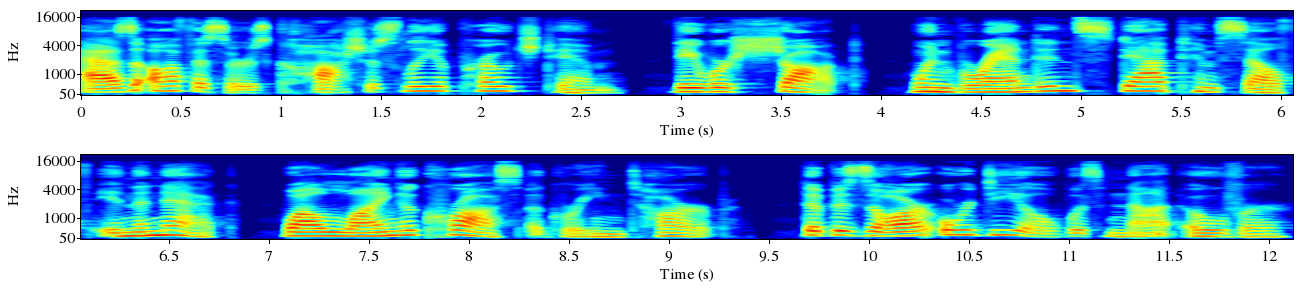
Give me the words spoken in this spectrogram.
As officers cautiously approached him, they were shocked when Brandon stabbed himself in the neck while lying across a green tarp. The bizarre ordeal was not over.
